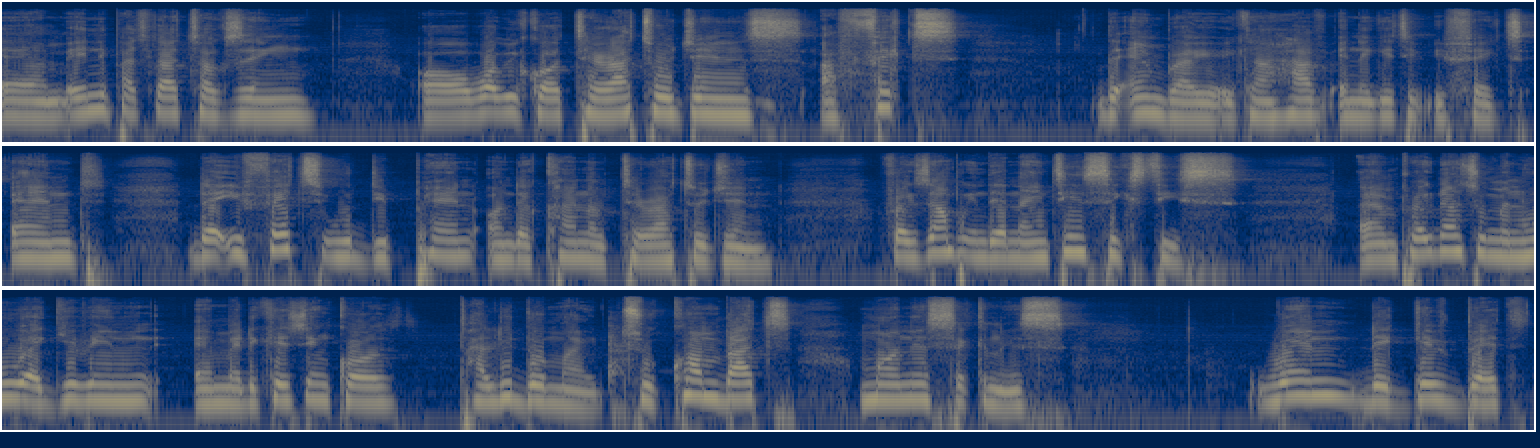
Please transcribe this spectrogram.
um, any particular toxin or what we call teratogens affects the embryo, it can have a negative effect. And the effect would depend on the kind of teratogen. For example, in the 1960s, um, pregnant women who were given a medication called thalidomide to combat morning sickness, when they gave birth,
